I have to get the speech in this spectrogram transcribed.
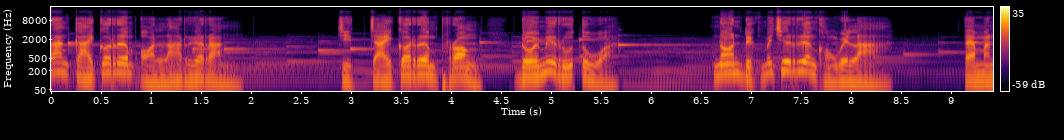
ร่างกายก็เริ่มอ่อนล้าเรื้อรัง จิตใจก็เริ่มพร่อง โดยไม่รู้ตัว นอนดึกไม่ใช่เรื่องของเวลา แต่มัน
